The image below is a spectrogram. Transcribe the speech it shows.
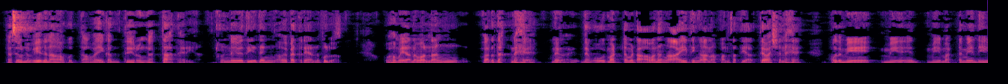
ඊට පස්සේ ඔන්න වේදනාවකුත් ආවා. ඒකත් තේරුම් ගත්තා අතරියා. ඔන්න ඒ විදිහේ දැන් ওই පැත්තට යන්න පුළුවන්. ඔහොම යනවා නම් වරදක් නැහැ. දැන් දැන් ওই මට්ටමට ආවා නම් ආයෙ ඉතින් ආනාපාන සතිය අත්‍යවශ්‍ය නැහැ. මොකද මේ මේ මේ මට්ටමේදී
